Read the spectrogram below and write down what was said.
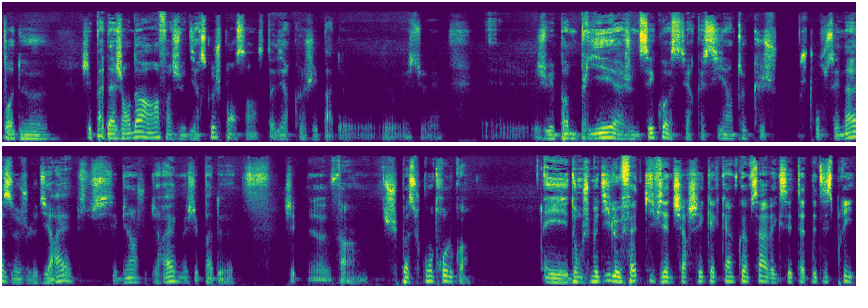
pas de j'ai pas d'agenda hein. enfin je vais dire ce que je pense hein. c'est-à-dire que j'ai pas de je, je, vais pas me plier à je ne sais quoi. C'est-à-dire que s'il y a un truc que je, trouve c'est naze je le dirai. Si c'est bien je le dirai mais j'ai pas de euh, enfin je suis pas sous contrôle quoi. Et donc je me dis le fait qu'ils viennent chercher quelqu'un comme ça avec ses têtes d'esprit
